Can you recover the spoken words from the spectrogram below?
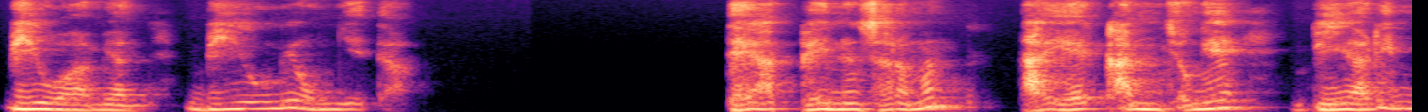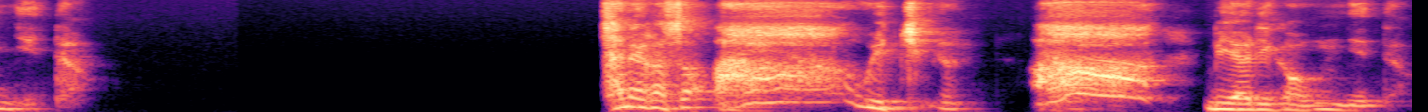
미워하면 미움이 옵니다. 내 앞에 있는 사람은 나의 감정의 미알입니다. 산에 가서 아 외치면 아 미아리가 옵니다.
